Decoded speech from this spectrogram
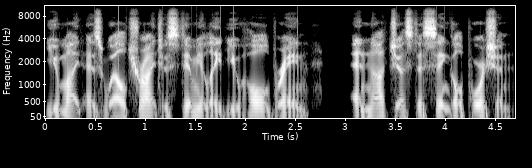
you might as well try to stimulate your whole brain, and not just a single portion.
